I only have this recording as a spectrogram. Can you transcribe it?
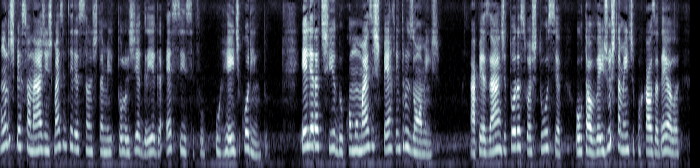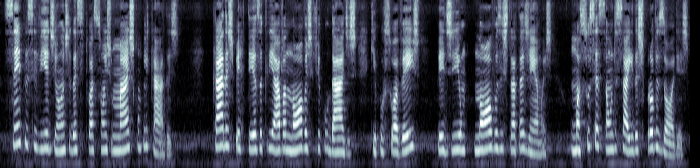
Um dos personagens mais interessantes da mitologia grega é Sísifo, o rei de Corinto. Ele era tido como o mais esperto entre os homens, Apesar de toda sua astúcia, ou talvez justamente por causa dela, sempre se via diante das situações mais complicadas. Cada esperteza criava novas dificuldades, que por sua vez pediam novos estratagemas, uma sucessão de saídas provisórias.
